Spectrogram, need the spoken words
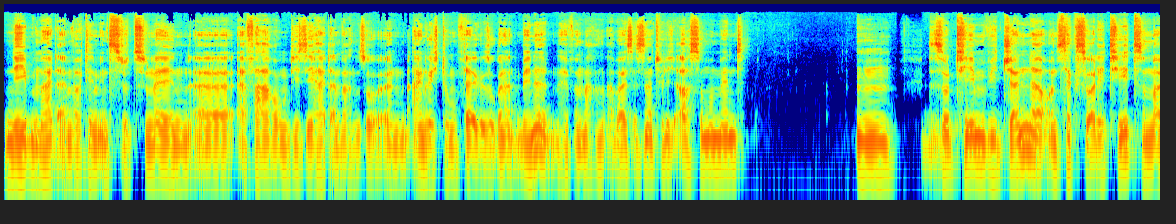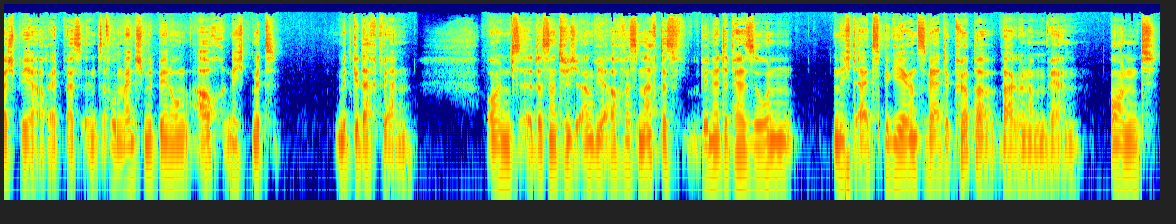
neben halt einfach dem institutionellen äh, Erfahrungen, die sie halt einfach in so in Einrichtungen der sogenannten Behindertenhilfe machen. Aber es ist natürlich auch so ein Moment, so Themen wie Gender und Sexualität zum Beispiel ja auch etwas sind, wo Menschen mit Behinderung auch nicht mit, mitgedacht werden. Und äh, das natürlich irgendwie auch was macht, dass behinderte Personen nicht als begehrenswerte Körper wahrgenommen werden. Und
